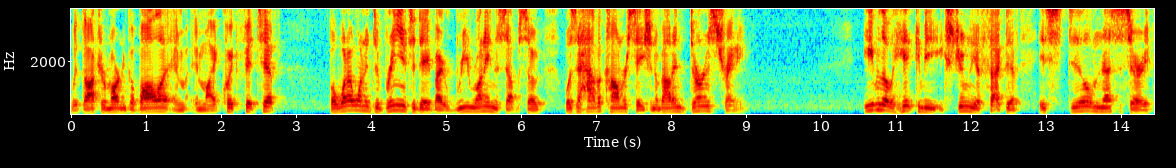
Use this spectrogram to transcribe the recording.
with Dr. Martin Gibala and, and my quick fit tip. But what I wanted to bring you today by rerunning this episode was to have a conversation about endurance training. Even though HIIT can be extremely effective, it's still necessary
